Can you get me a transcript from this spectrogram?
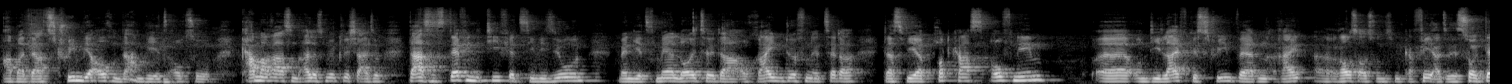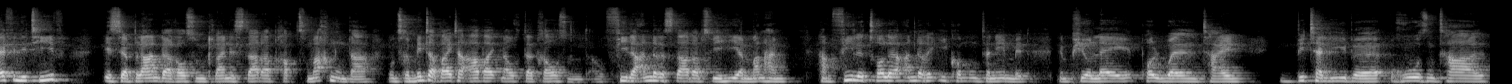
aber da streamen wir auch und da haben wir jetzt auch so Kameras und alles Mögliche. Also das ist definitiv jetzt die Vision, wenn jetzt mehr Leute da auch rein dürfen etc., dass wir Podcasts aufnehmen äh, und die live gestreamt werden, rein, äh, raus aus unserem Café. Also es soll definitiv, ist der Plan, daraus so ein kleines Startup-Hub zu machen und da unsere Mitarbeiter arbeiten auch da draußen und auch viele andere Startups, wie hier in Mannheim, haben viele tolle andere E-Com-Unternehmen mit dem Pure Lay, Paul Wellentine, Bitterliebe, Rosenthal.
